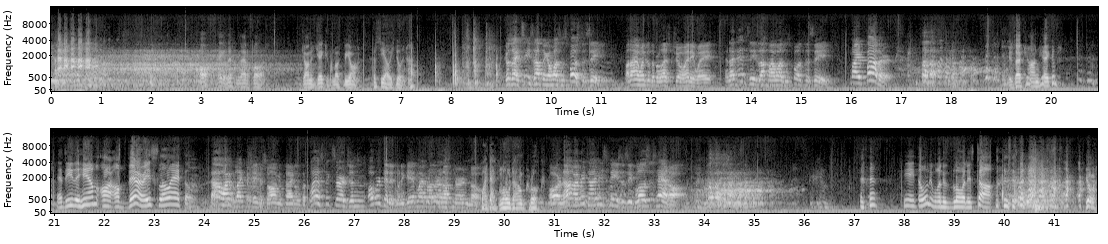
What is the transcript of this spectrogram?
oh, hey, listen to that applause. Johnny Jacobs must be on. Let's see how he's doing, huh? Because I'd see something I wasn't supposed to see. But I went to the burlesque show anyway, and I did see something I wasn't supposed to see. My father! Is that John Jacobs? It's either him or a very slow echo. Now I would like to sing a song entitled The Plastic Surgeon Overdid It When He Gave My Brother an Upturned Nose. Why, that low-down crook. Or now every time he sneezes, he blows his hat off. he ain't the only one who's blowing his top. Beulah,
